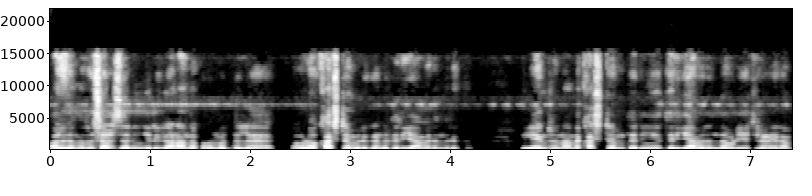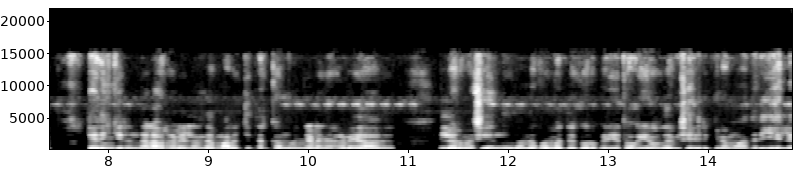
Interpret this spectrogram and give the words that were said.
அவருக்கு அந்த ரிசல்ட்ஸ் தெரிஞ்சிருக்கு. ஆனால் அந்த குடும்பத்தில் எவ்வளோ கஷ்டம் இருக்குன்னு தெரியாமல் இருந்திருக்கு. இல்லைன்னு சொன்னால் அந்த கஷ்டம் தெரிய தெரியாமல் இருந்தபடியே சில நேரம் தெரிஞ்சிருந்தால் அவர்களில் அந்த மறைச்சு தர்க்கம் முடிஞ்ச இளைஞர்கள் ஏதாவது எல்லோருமே சேர்ந்து அந்த குடும்பத்துக்கு ஒரு பெரிய தொகையை உதவி செய்திருப்பினமா தெரியல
